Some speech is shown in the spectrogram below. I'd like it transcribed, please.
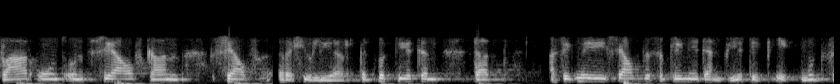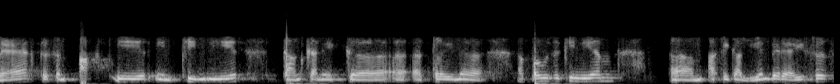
waar ons onsself kan selfreguleer. Dit beteken dat as ek my selfdissipline dan weet ek ek moet werk tussen 8 uur en 10 uur, dan kan ek 'n uh, 'n kleine 'n pausetjie neem. Ehm um, as ek alleen by die huis is,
